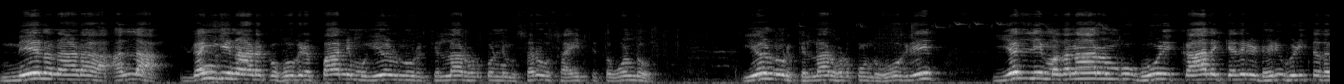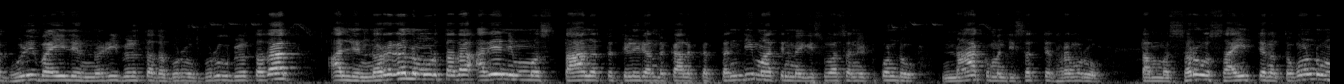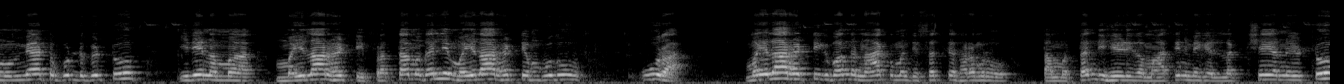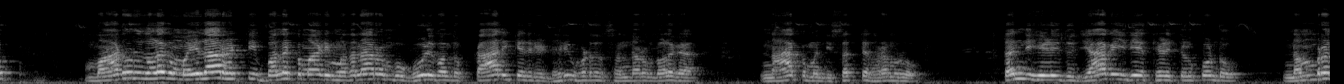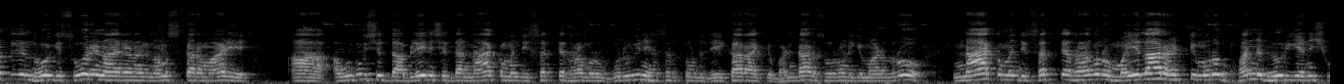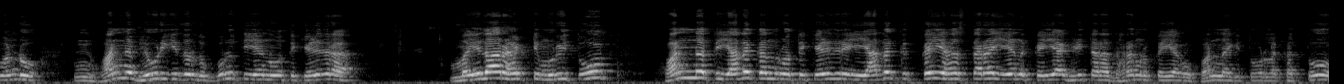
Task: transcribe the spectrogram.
ಮೇಲನಾಡ ಅಲ್ಲ, ಗಂಗಿ ನಾಡಕ್ಕೆ ಹೋಗ್ರಪ್ಪ, ನಿಮ್ಮ ಏಳುನೂರು ಕಿಲ್ಲಾರು ಹೊಡ್ಕೊಂಡು ನಿಮ್ಮ ಸರ್ವ ಸಾಹಿತ್ಯ ತಗೊಂಡು, ಏಳ್ನೂರು ಕಿಲ್ಲಾರು ಹೊಡ್ಕೊಂಡು ಹೋಗ್ರಿ ಎಲ್ಲಿ ಮದನಾರಂಭು ಗೂಳಿ ಕಾಲ ಕೆದರಿ ಢರಿ ಹೊಡಿತದ ಗೂಳಿ ಬಾಯಿಲಿ ನರಿ ಬೀಳ್ತದ, ಬುರು, ಬುರುಗು ಬೀಳ್ತದ, ಅಲ್ಲಿ ನರಗನ್ನು ಮೂಡ್ತದ, ಅದೇ ನಿಮ್ಮ ಸ್ಥಾನತ್ತ ತಿಳಿರಿ ಅಂದ ಕಾಲಕ್ಕೆ ತಂದಿ ಮಾತಿನ ಮ್ಯಾಗೆ ವಿಶ್ವಾಸನ ಇಟ್ಟುಕೊಂಡು ನಾಲ್ಕು ಮಂದಿ ಸತ್ಯ ಧರ್ಮರು ತಮ್ಮ ಸರ್ವ ಸಾಹಿತ್ಯನ ತಗೊಂಡು ಮುಮ್ಮ್ಯಾಟು ಗುಡ್ಡ ಬಿಟ್ಟು ಇದೇ ನಮ್ಮ ಮೈಲಾರಹಟ್ಟಿ, ಪ್ರಥಮದಲ್ಲಿ ಮೈಲಾರಹಟ್ಟಿ ಎಂಬುದು ಊರ. ಮೈಲಾರಹಟ್ಟಿಗೆ ಬಂದ ನಾಲ್ಕು ಮಂದಿ ಸತ್ಯ ಧರ್ಮರು ತಮ್ಮ ತಂದೆ ಹೇಳಿದ ಮಾತಿನ ಮೇಲೆ ಲಕ್ಷ್ಯವನ್ನು ಇಟ್ಟು ಮಾಡೂರದೊಳಗೆ ಮೈಲಾರಹಟ್ಟಿ ಬಲಕ್ ಮಾಡಿ ಮದನಾರಂಭು ಗೋಳಿ ಬಂದು ಕಾಲಿ ಕೆದರಿ ಢರಿ ಹೊಡೆದ ಸಂದರ್ಭದೊಳಗೆ ನಾಲ್ಕು ಮಂದಿ ಸತ್ಯ ಧರ್ಮರು ತಂದೆ ಹೇಳಿದ್ದು ಜಾಗ ಇದೆ ಅಂತ ಹೇಳಿ ತಿಳ್ಕೊಂಡು ನಮ್ರತದಿಂದ ಹೋಗಿ ಸೂರ್ಯನಾರಾಯಣನಿಗೆ ನಮಸ್ಕಾರ ಮಾಡಿ ಆ ಅವಧೂ ಸಿದ್ದ ಬ್ಲೇನಿ ಸಿದ್ಧ ನಾಲ್ಕು ಮಂದಿ ಸತ್ಯ ಧರ್ಮರು ಗುರುವಿನ ಹೆಸರು ತುಂಡು ಜೈಕಾರ ಹಾಕಿ ಭಂಡಾರ ಸೋರುಣಿಗೆ ಮಾಡಿದ್ರು. ನಾಲ್ಕು ಮಂದಿ ಸತ್ಯ ಮೈಲಾರ ಹಟ್ಟಿ ಮುರಿದು ಹೊನ್ನ ಬೆವರಿಗೆ ಅನಿಸ್ಕೊಂಡು ಹೊನ್ನ ಬೆವರಿಗೆ ಇದ್ರದ್ದು ಗುರುತಿ ಏನು ಅಂತ ಕೇಳಿದ್ರೆ? ಮೈಲಾರ ಹಟ್ಟಿ ಮುರಿತು, ಹೊನ್ನತಿ ಎದಕ್ಕಂದ್ರು ಅಂತ ಕೇಳಿದ್ರೆ ಎದಕ್ಕೆ ಕೈ ಹಸ್ತಾರ, ಏನು ಕೈಯಾಗಿ ಹಿಡಿತಾರ, ಧರ್ಮರ ಕೈಯಾಗ ಹೊನ್ನಾಗಿ ತೋರ್ಲಕತ್ತು.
